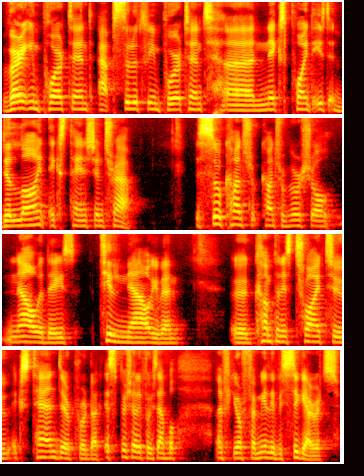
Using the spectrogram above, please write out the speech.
very important, absolutely important. Uh, next point is the line extension trap is so contra controversial nowadays, till now even. Uh, companies try to extend their product, especially, for example, if you're familiar with cigarettes,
